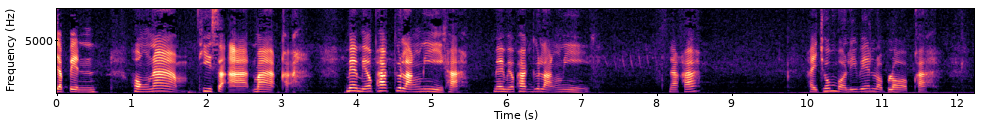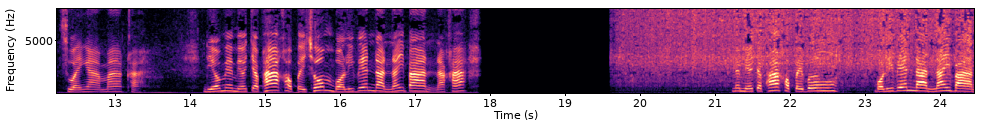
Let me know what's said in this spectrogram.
จะเป็นห้องน้ำที่สะอาดมากค่ะ แม่เหมียวพักอยู่หลังนี่ค่ะ แม่เหมียวพักอยู่หลังนี่นะคะ ให้ชมบริเวณรอบๆค่ะ สวยงามมากค่ะ เดี๋ยวแม่เหมียวจะพาเขาไปชมบริเวณด้านในบ้านนะคะ แม่เมียจะพาเขาไปเบิ้งบริเวณด้านในบ้าน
